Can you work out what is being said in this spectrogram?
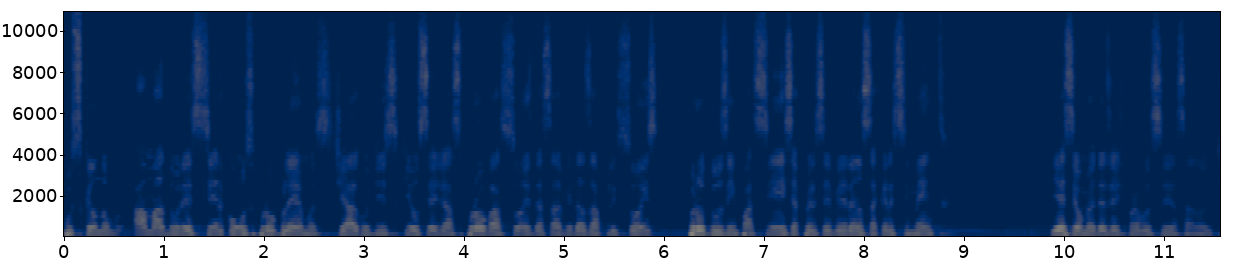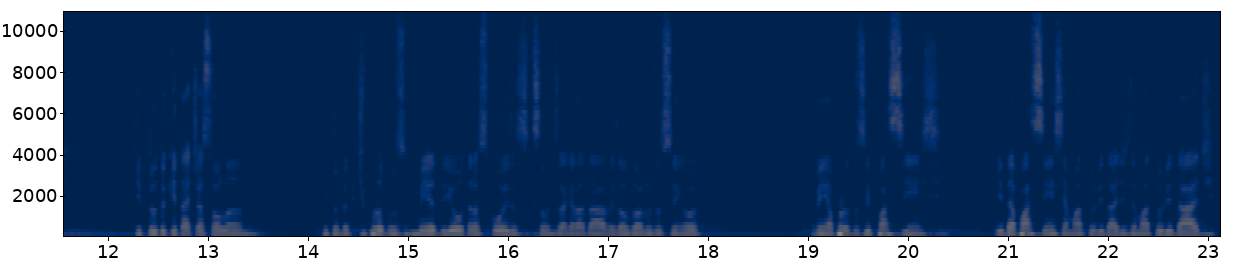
buscando amadurecer com os problemas, Tiago diz que, ou seja, as provações dessa vida, as aflições, produzem paciência, perseverança, crescimento. E esse é o meu desejo para você essa noite. Que tudo que está te assolando, que tudo que te produz medo e outras coisas que são desagradáveis aos olhos do Senhor, venha produzir paciência. E da paciência a maturidade, de maturidade,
